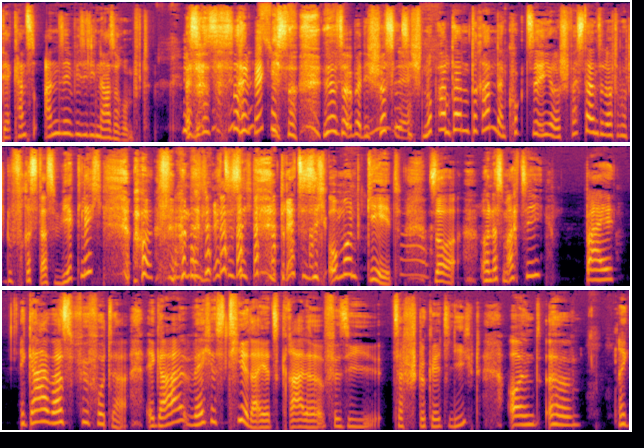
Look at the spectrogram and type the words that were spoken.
der kannst du ansehen, wie sie die Nase rümpft. Also es ist halt wirklich so, ja, so über die Schüssel, sie schnuppert dann dran, dann guckt sie ihre Schwester an, dem Motto, du frisst das wirklich? Und dann dreht sie sich, dreht sie sich um und geht. So, und das macht sie bei egal was für Futter, egal welches Tier da jetzt gerade für sie zerstückelt liegt und e-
